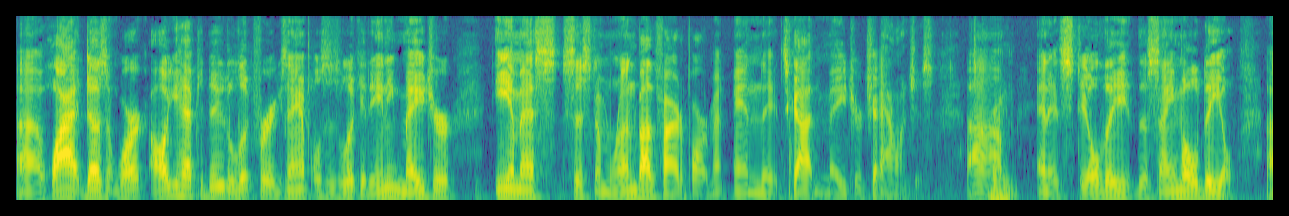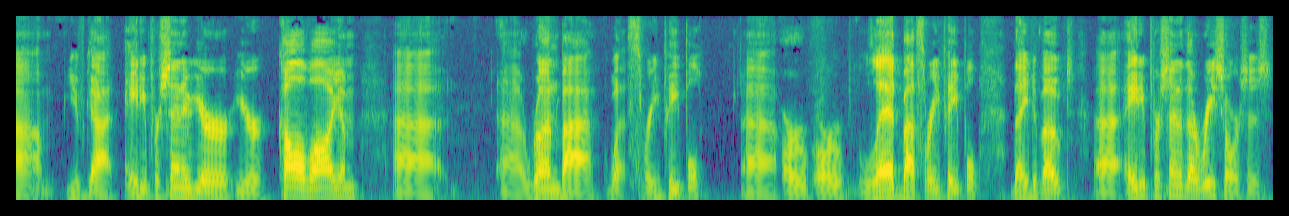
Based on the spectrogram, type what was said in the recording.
uh, why it doesn't work, all you have to do to look for examples is look at any major EMS system run by the fire department, and it's gotten major challenges. Um, right. And it's still the, the same old deal. Um, you've got 80% of your, your call volume uh, uh, run by, what, three people? Uh, or, or led by three people, they devote uh, 80% of their resources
